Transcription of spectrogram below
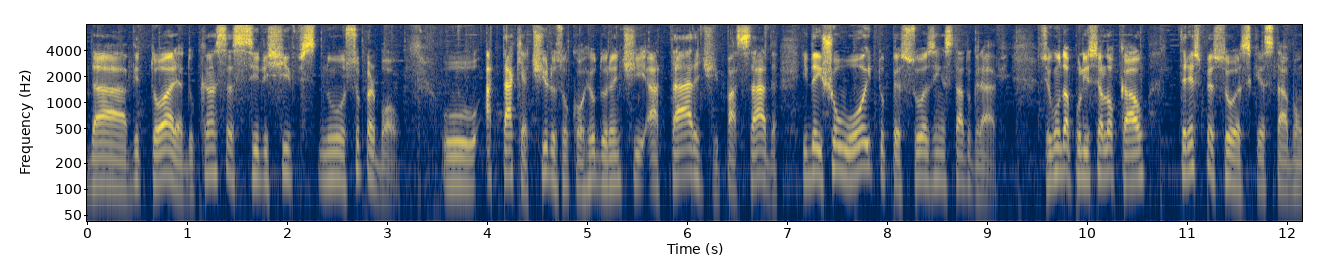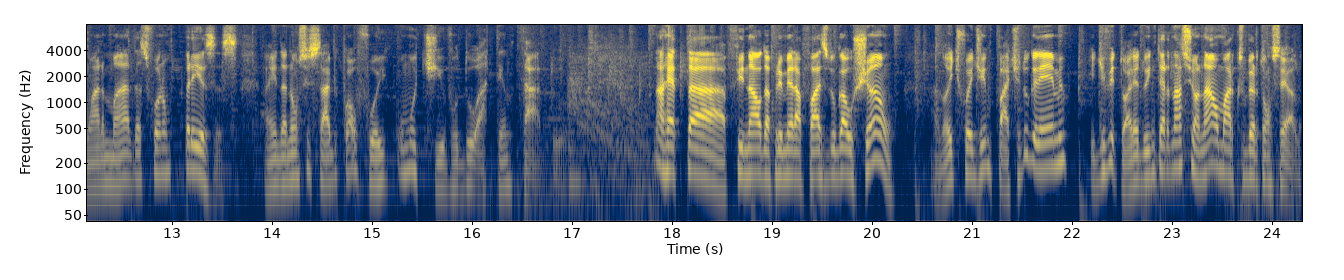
da vitória do Kansas City Chiefs no Super Bowl. O ataque a tiros ocorreu durante a tarde passada e deixou oito pessoas em estado grave. Segundo a polícia local, três pessoas que estavam armadas foram presas. Ainda não se sabe qual foi o motivo do atentado. Na reta final da primeira fase do Gauchão, a noite foi de empate do Grêmio e de vitória do Internacional, Marcos Bertoncello.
